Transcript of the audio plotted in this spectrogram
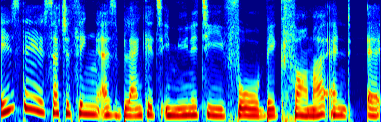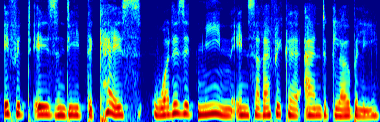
is there such a thing as blanket immunity for big pharma? And uh, if it is indeed the case, what does it mean in South Africa and globally?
